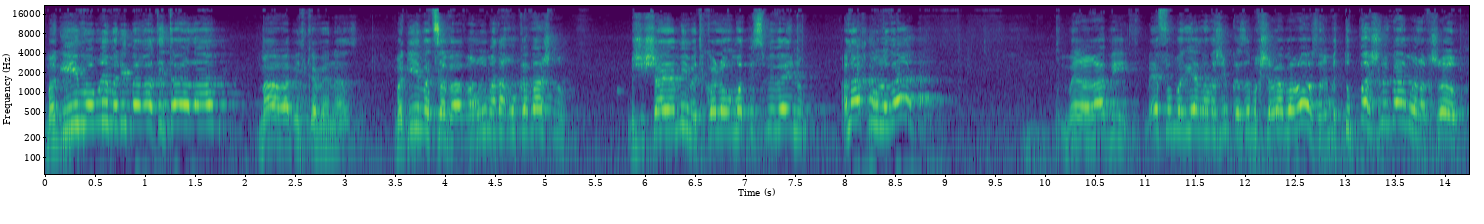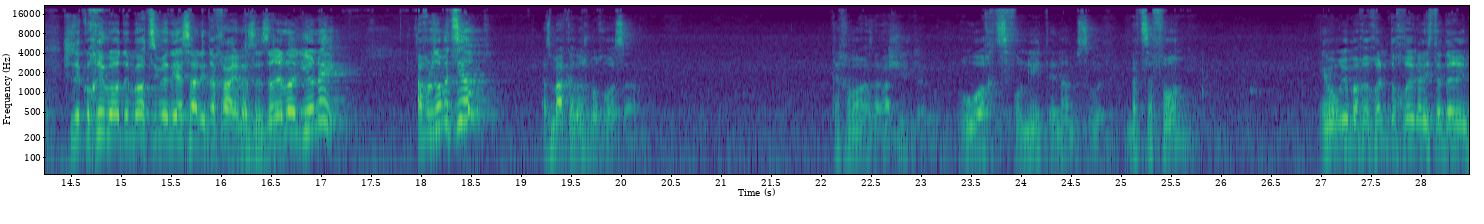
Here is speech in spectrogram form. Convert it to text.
מגיעים ואומרים אני בראתי את העולם. מה הרבי התכוון אז? מגיעים הצבא ואומרים אנחנו כבשנו בשישה ימים את כל האומות מסביבנו. אנחנו לבד. אומר הרבי, מאיפה מגיע לאנשים כזה מחשבה בראש? הרי מטופש לגמרי לחשוב שזה כוחי ועוד ועוצם ידי עשה לי את החיל הזה. זה הרי לא הגיוני. אבל זו מציאות. אז מה הקדוש ברוך הוא עשה? כך אמר אז הרבי. רוח צפונית אינה מסובבת. בצפון, הם אומרים, אנחנו יכולים תוך רגע להסתדר עם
